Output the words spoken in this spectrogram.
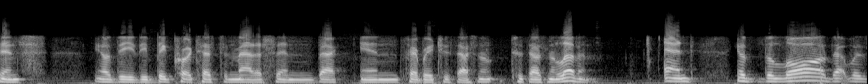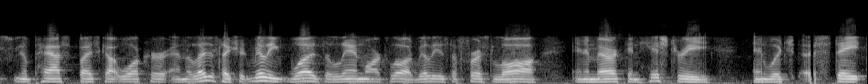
since, you know, the, the big protest in Madison back in February 2000, 2011. And you know, the law that was you know passed by Scott Walker and the legislature it really was a landmark law. It really is the first law in American history in which a state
